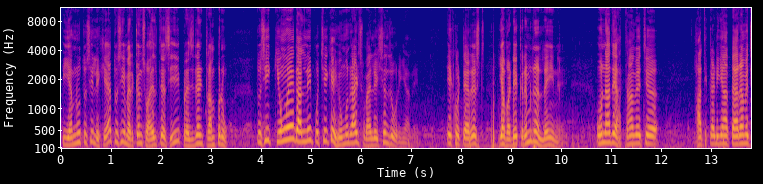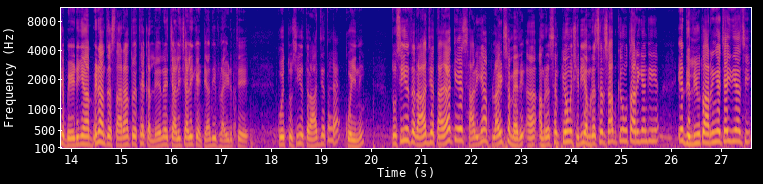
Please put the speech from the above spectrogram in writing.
ਪੀਐਮ ਨੂੰ ਤੁਸੀਂ ਲਿਖਿਆ, ਤੁਸੀਂ ਅਮਰੀਕਨ ਸੋਇਲ ਤੇ ਸੀ ਪ੍ਰੈਜ਼ੀਡੈਂਟ ਟਰੰਪ ਨੂੰ। ਤੁਸੀਂ ਕਿਉਂ ਇਹ ਗੱਲ ਨਹੀਂ ਪੁੱਛੀ ਕਿ ਹਿਊਮਨ ਰਾਈਟਸ ਵਾਇਲੇਸ਼ਨਸ ਹੋ ਰਹੀਆਂ ਨੇ? ਇਹ ਕੋਈ ਟੈਰਰਿਸਟ ਜਾਂ ਵੱਡੇ ਕ੍ਰਿਮੀਨਲ ਨਹੀਂ ਨੇ। ਉਹਨਾਂ ਦੇ ਹੱਥਾਂ ਵਿੱਚ ਹੱਥ ਕੜੀਆਂ ਪੈਰਾਂ ਵਿੱਚ ਬੇੜੀਆਂ, ਬਿਨਾਂ ਦਸਤਾਰਾਂ ਤੋਂ ਇੱਥੇ ਇਕੱਲੇ ਨੇ 40 40 ਘੰਟਿਆਂ ਦੀ ਫਲਾਈਟ ਤੇ। ਕੋਈ ਤੁਸੀਂ ਇਤਰਾਜ਼ ਜਤਾਇਆ? ਕੋਈ ਨਹੀਂ। ਤੁਸੀਂ ਇਤਰਾਜ਼ ਜਤਾਇਆ ਕਿ ਇਹ ਸਾਰੀਆਂ ਫਲਾਈਟਸ ਅਮੈਰੀ- ਅੰਮ੍ਰਿਤਸਰ ਕਿਉਂ, ਸ਼੍ਰੀ ਅੰਮ੍ਰਿਤਸਰ ਸਾਹਿਬ ਕਿਉਂ ਉਤਾਰੀਆਂ ਗਈਆਂ? ਇਹ ਦਿੱਲੀ ਉਤਾਰਨੀਆਂ ਚਾਹੀਦੀਆਂ ਸੀ।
